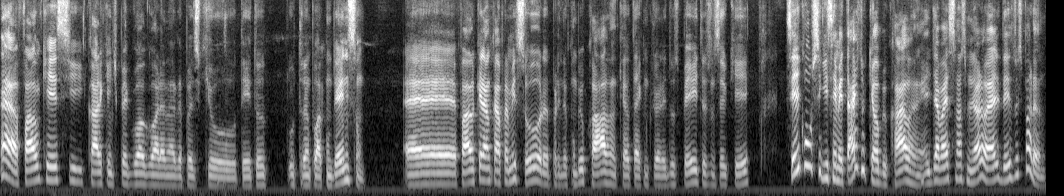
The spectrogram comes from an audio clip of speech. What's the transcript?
É, falam que esse cara que a gente pegou agora, né, depois que o todo o trampo lá com o Denison, é, falam que ele é um cara promissor, aprendeu com o Bill Callahan, que é o técnico ali dos Patriots, não sei o quê. Se ele conseguir ser metade do que é o Bill Callahan, ele já vai ser nosso melhor OL desde o Sparano.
